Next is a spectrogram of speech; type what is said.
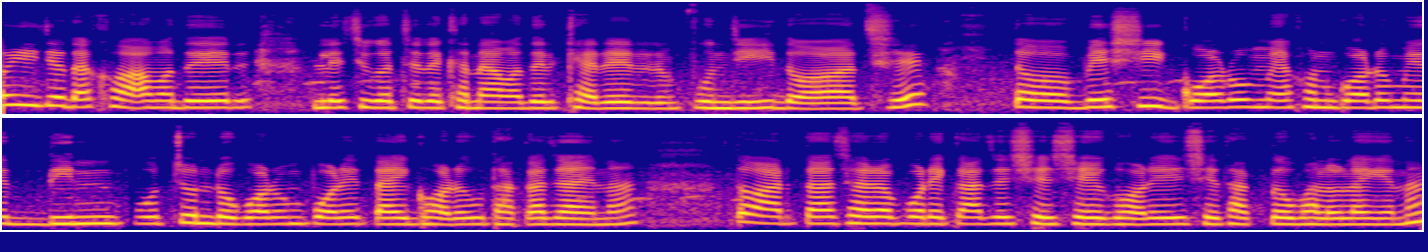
ওই যে দেখো, আমাদের লেচু গাছের এখানে আমাদের খ্যারের পুঞ্জি দেওয়া আছে। তো বেশি গরম, এখন গরমের দিন প্রচণ্ড গরম পড়ে, তাই ঘরেও থাকা যায় না। তো আর তাছাড়া পরে কাজের শেষে ঘরে এসে থাকতেও ভালো লাগে না।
